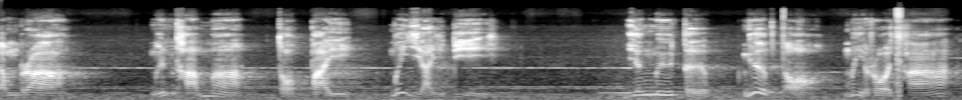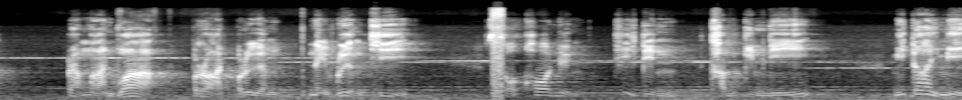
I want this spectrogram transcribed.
ตำรา เหมือนถามมาต่อไปไม่ใหญ่ดี ยังมือเติบเงือบต่อ ไม่รอช้า ประมาณว่าปราดเปรื่อง ในเรื่องที่ สคหนึ่งที่ดินทำกินนี้ มิได้มี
